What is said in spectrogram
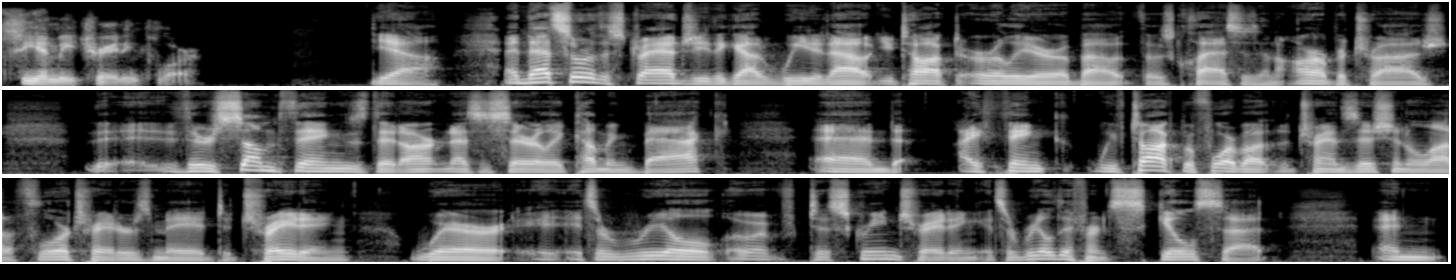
CME trading floor. Yeah. And that's sort of the strategy that got weeded out. You talked earlier about those classes in arbitrage. There's some things that aren't necessarily coming back. And I think we've talked before about the transition a lot of floor traders made to trading, where it's a real, uh, to screen trading, it's a real different skill set. And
